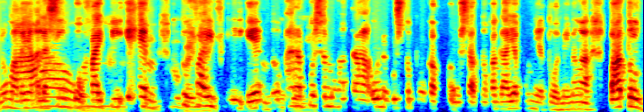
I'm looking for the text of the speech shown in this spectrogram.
no mamayang alas 5 Wow. 5 PM to 5 Overnight. a.m. No? Para po sa mga tao na gusto pong kapausap, no? kagaya po nito, may mga bottled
